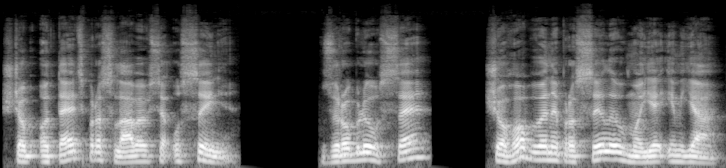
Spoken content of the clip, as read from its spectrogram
щоб Отець прославився у Сині. Зроблю все, чого б ви не просили в моє ім'я.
